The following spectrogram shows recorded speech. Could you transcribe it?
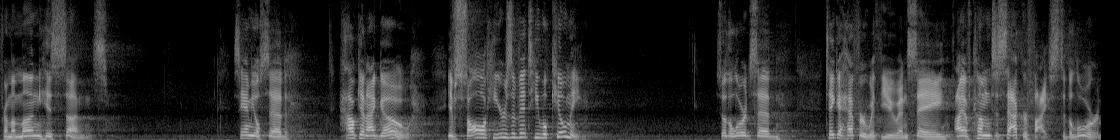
from among his sons. Samuel said, How can I go? If Saul hears of it, he will kill me. So the Lord said, Take a heifer with you and say, I have come to sacrifice to the Lord.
